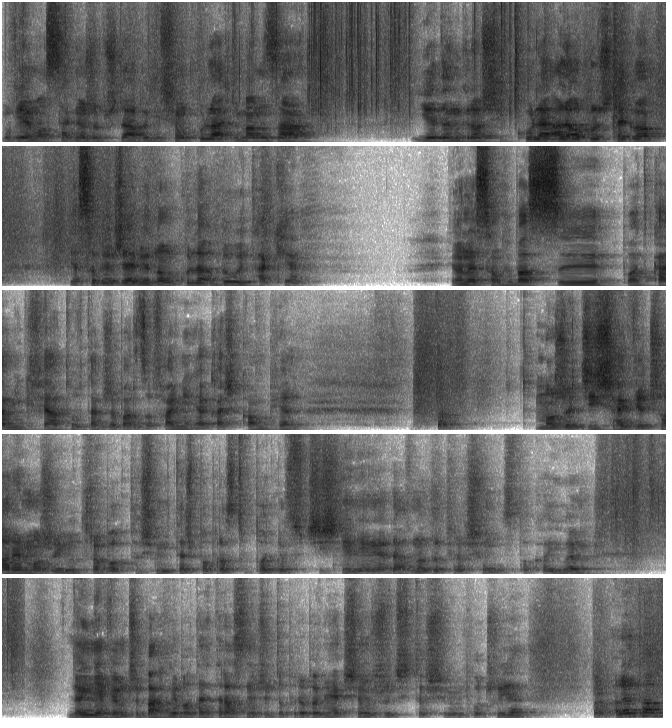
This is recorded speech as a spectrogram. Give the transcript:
Mówiłem ostatnio, że przydałaby mi się kula i mam za jeden grosik kulę, ale oprócz tego ja sobie wziąłem jedną kulę, były takie. I one są chyba z y, płatkami kwiatów, także bardzo fajnie, jakaś kąpiel. Może dzisiaj wieczorem, może jutro, bo ktoś mi też po prostu podniósł ciśnienie niedawno, dopiero się uspokoiłem. No i nie wiem, czy pachnie, bo tak teraz nie czuć. Dopiero pewnie jak się rzuci, to się poczuje. Ale to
